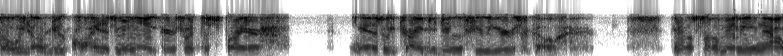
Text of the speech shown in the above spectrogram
so we don't do quite as many acres with the sprayer as we tried to do a few years ago. You know, so maybe now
